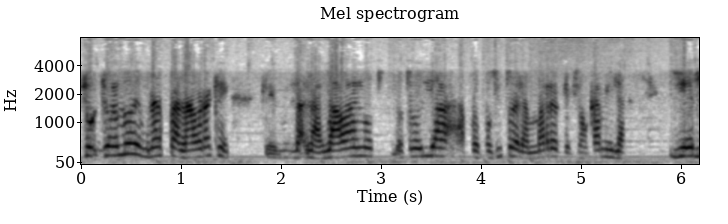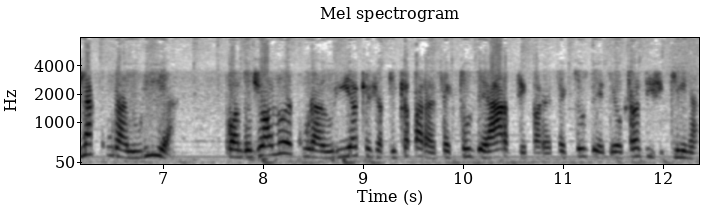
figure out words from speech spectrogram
yo, yo hablo de una palabra que, que la, la el ot- el otro día a propósito de la misma reflexión Camila, y es la curaduría. Cuando yo hablo de curaduría que se aplica para efectos de arte, para efectos de, otras disciplinas,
